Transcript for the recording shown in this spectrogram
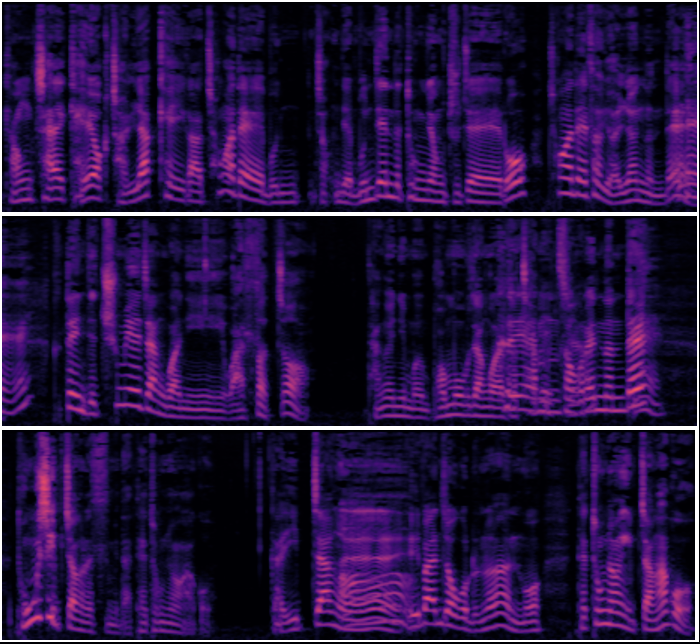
경찰 개혁 전략 회의가 청와대 문 저- 이제 문재인 대통령 주재로 청와대에서 열렸는데 네. 그때 이제 추미애 장관이 왔었죠. 당연히 뭐 법무부 장관에서. 참석을 했는데 네. 동시 입장을 했습니다. 대통령하고. 그러니까 입장을 어. 일반적으로는 뭐 대통령이 입장하고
